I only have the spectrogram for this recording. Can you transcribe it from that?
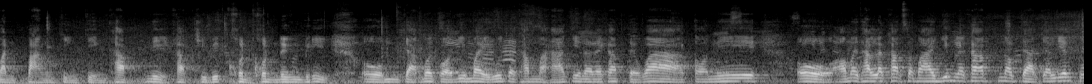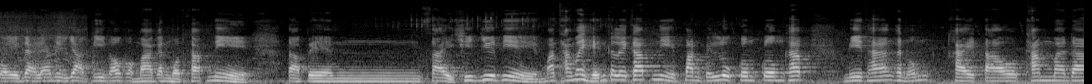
มันปังจริง ๆ ครับ นี่ครับชีวิตคนคนหนึ่งนี่โอ้จากเมื่อก่อนที่ไม่รู้จะทำมาหากินอะไรครับ แต่ว่าตอนนี้ โอ้เอาไม่ทันแล้วครับสบายยิ้มแล้วครับ นอกจากจะเลี้ยงตัวเองได้แล้วนี่ญาติพี่น้องก็มากันหมดครับนี่แต่เป็นไส้ชีสยืดนี่ มาทำให้เห็นกันเลยครับ นี่ปั้นเป็นลูกกลมๆครับ มีทั้งขนมไข่เตาธรรมดา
